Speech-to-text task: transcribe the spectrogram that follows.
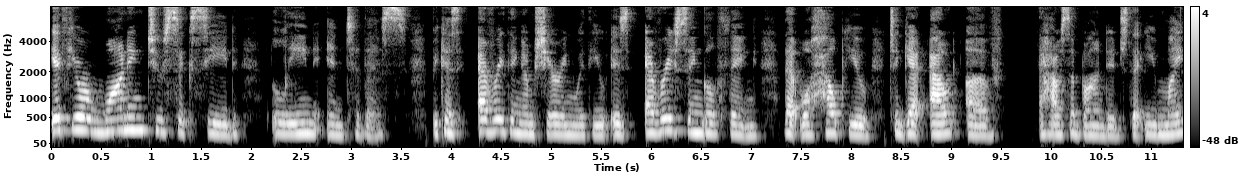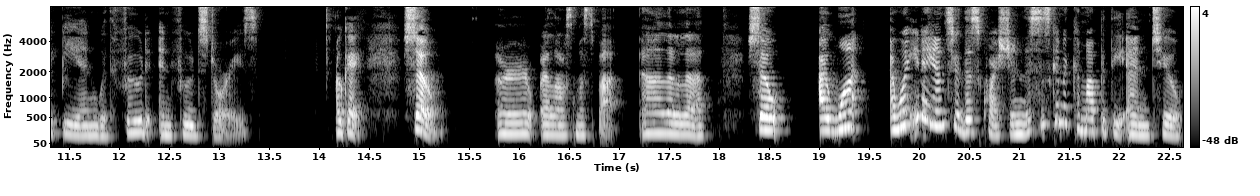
if you're wanting to succeed, lean into this because everything I'm sharing with you is every single thing that will help you to get out of the house of bondage that you might be in with food and food stories. Okay, so or I lost my spot. Uh, la, la, la. So I want I want you to answer this question. This is going to come up at the end too.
